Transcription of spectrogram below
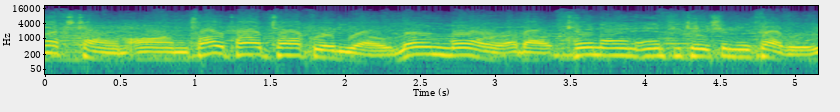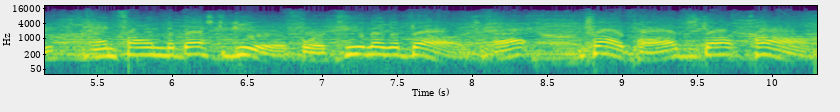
next time on Tripawd Talk Radio, learn more about canine amputation recovery and find the best gear for three-legged dogs at tripawds.com.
